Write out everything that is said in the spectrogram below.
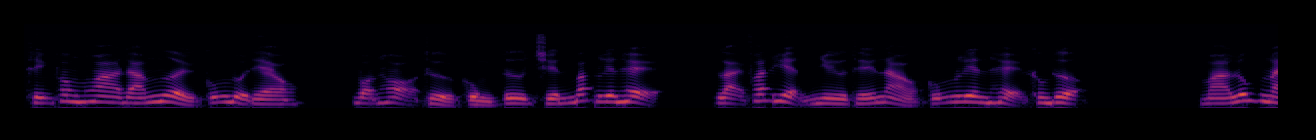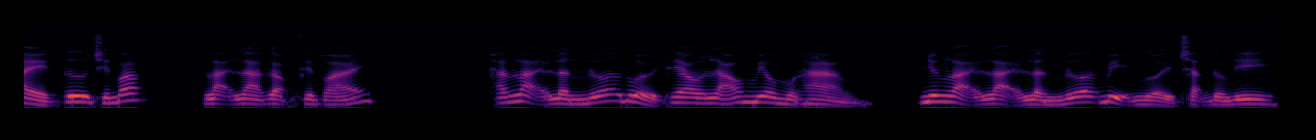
thịnh phong hoa đám người cũng đuổi theo, bọn họ thử cùng tư chiến bắc liên hệ, lại phát hiện như thế nào cũng liên hệ không thượng. Mà lúc này tư chiến bắc, lại là gặp phiền thoái. Hắn lại lần nữa đuổi theo lão miêu một hàng, nhưng lại lại lần nữa bị người chặn đường đi.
